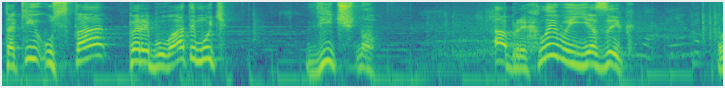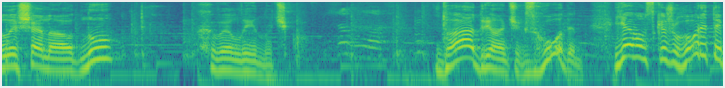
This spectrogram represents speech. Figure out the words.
такі уста перебуватимуть вічно. А брехливий язик лише на одну хвилиночку. Да, Адріанчик, згоден. Я вам скажу, говорити,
